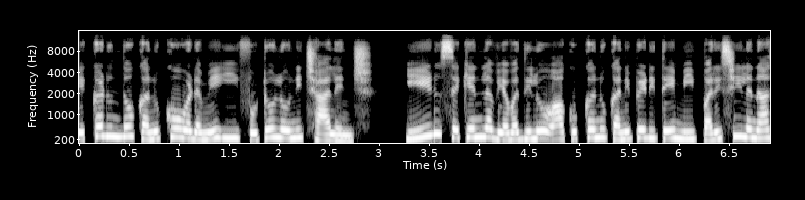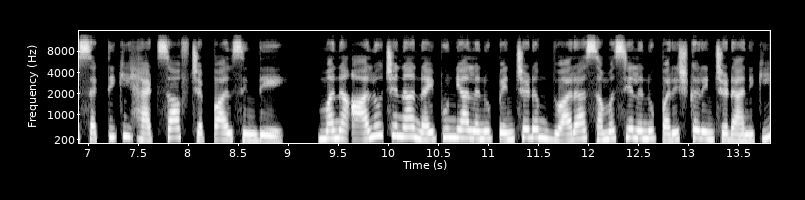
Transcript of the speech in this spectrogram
ఎక్కడుందో కనుక్కోవడమే ఈ ఫోటోలోని ఛాలెంజ్. ఏడు సెకండ్ల వ్యవధిలో ఆ కుక్కను కనిపెడితే మీ పరిశీలనా శక్తికి హ్యాట్సాఫ్ చెప్పాల్సిందే. మన ఆలోచన నైపుణ్యాలను పెంచడం ద్వారా సమస్యలను పరిష్కరించడానికి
